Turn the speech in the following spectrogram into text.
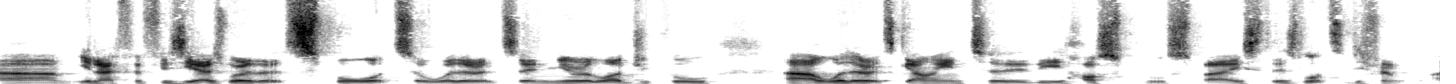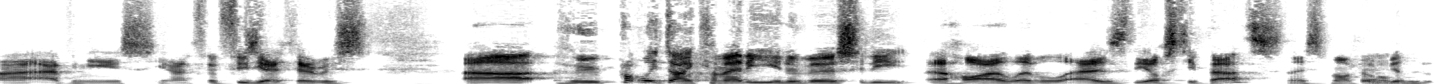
Um, you know, for physios, whether it's sports or whether it's a neurological. Uh, whether it's going into the hospital space, there's lots of different uh, avenues. You know, for physiotherapists, uh, who probably don't come out of university a higher level as the osteopaths. This might sure. be a little,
